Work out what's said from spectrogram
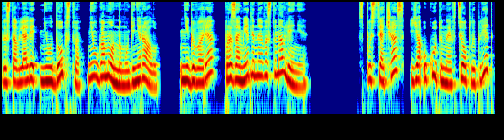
доставляли неудобства неугомонному генералу, не говоря про замедленное восстановление. Спустя час я, укутанная в теплый плед,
